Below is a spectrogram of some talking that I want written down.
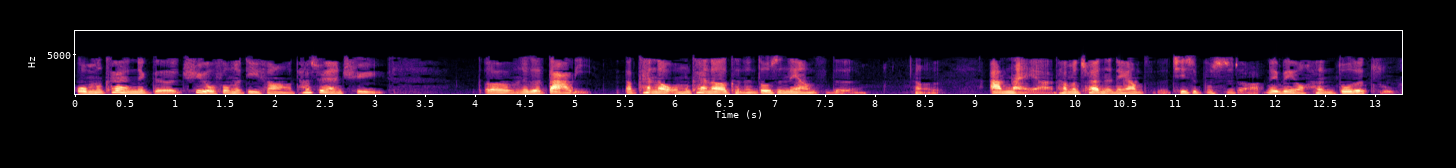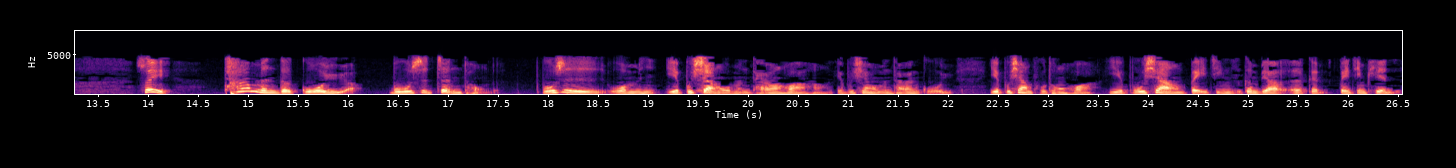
我们看那个去有风的地方啊，他虽然去呃那个大理，他看到我们看到的可能都是那样子的。啊，阿奶啊，他们穿的那样子的，其实不是的啊。那边有很多的族，所以他们的国语啊，不是正统的，不是我们，也不像我们台湾话哈，也不像我们台湾国语，也不像普通话，也不像北京子，更不要呃，跟北京片子，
